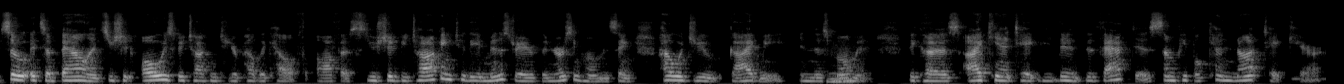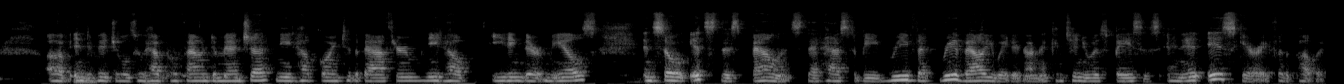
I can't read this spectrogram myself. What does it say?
So it's a balance. You should always be talking to your public health office. You should be talking to the administrator of the nursing home and saying, How would you guide me in this Mhm. moment? Because I can't take the, the fact is, some people cannot take care of individuals who have profound dementia, need help going to the bathroom, need help eating their meals. And so it's this balance that has to be re- reevaluated on a continuous basis. And it is scary for the public.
